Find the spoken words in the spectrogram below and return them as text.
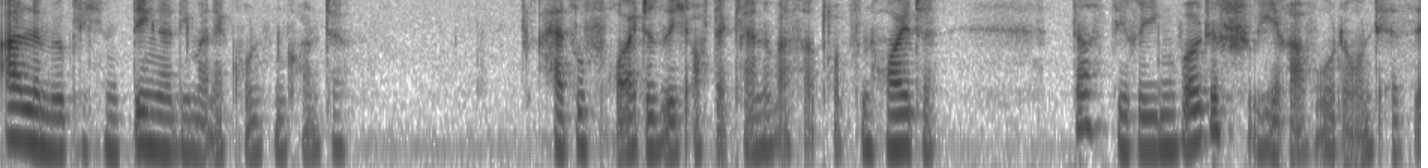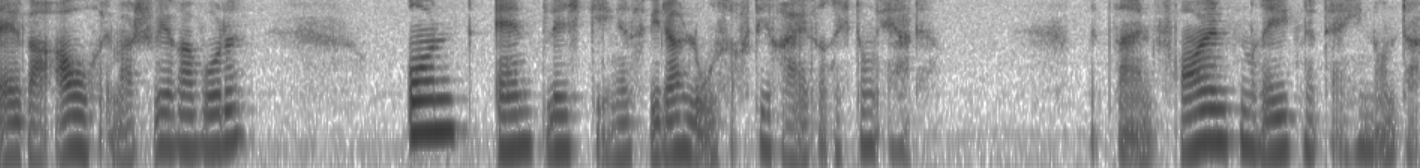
alle möglichen Dinge, die man erkunden konnte. Also freute sich auch der kleine Wassertropfen heute, dass die Regenwolke schwerer wurde und er selber auch immer schwerer wurde. Und endlich ging es wieder los auf die Reise Richtung Erde. Seinen Freunden regnete er hinunter.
